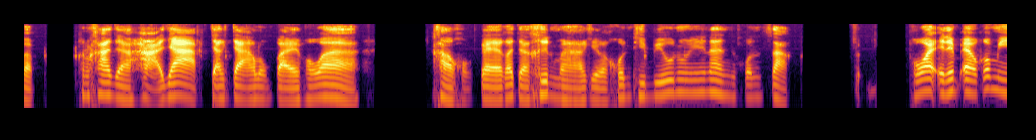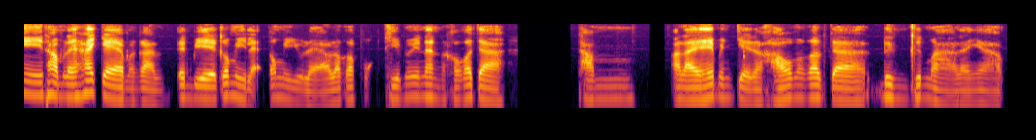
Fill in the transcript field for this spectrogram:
แบบค่อนข้างจะหายากจางๆลงไป เพราะว่าข่าวของแกก็จะขึ้นมาเกี่ยวกับคน tribute นู่นนี่นั่นคนสัก เพราะว่า NFL ก็มีทำอะไรให้แกเหมือนกัน NBA ก็มีแหละต้องมีอยู่แล้ว แล้วก็พวกทีมนู่นนี่นั่นเขาก็จะทำ อะไรให้เป็นเกียรติกับเขามันก็จะดึงขึ้นมาอะไรเงี้ยครับ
